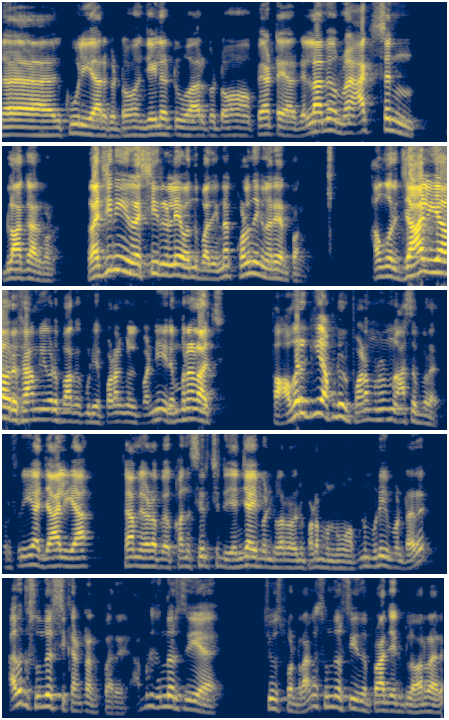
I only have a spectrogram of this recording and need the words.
இந்த கூலியாக இருக்கட்டும் ஜெயிலர் டூவாக இருக்கட்டும் பேட்டையாக இருக்கட்டும் எல்லாமே ஒரு ஆக்ஷன் பிளாக்காக இருக்கணும். ரஜினி ரசிகர்களே வந்து பார்த்தீங்கன்னா குழந்தைங்க நிறைய இருப்பாங்க. அவங்க ஒரு ஜாலியாக ஒரு ஃபேமிலியோட பார்க்கக்கூடிய படங்கள் பண்ணி ரொம்ப நாள் ஆச்சு. இப்போ அவருக்கே அப்படி ஒரு படம் பண்ணணும்னு ஆசைப்படுறாரு. ஒரு ஃப்ரீயாக ஜாலியாக ஃபேமிலியோட போய் உட்காந்து சிரிச்சிட்டு என்ஜாய் பண்ணிட்டு வர ஒரு படம் பண்ணுவோம் அப்படின்னு முடிவு பண்ணுறாரு அதுக்கு சுந்தர்சி கரெக்டாக இருப்பார். அப்படி சுந்தர்சியை சூஸ் பண்ணுறாங்க சுந்தர்சி இந்த ப்ராஜெக்டில் வர்றாரு.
